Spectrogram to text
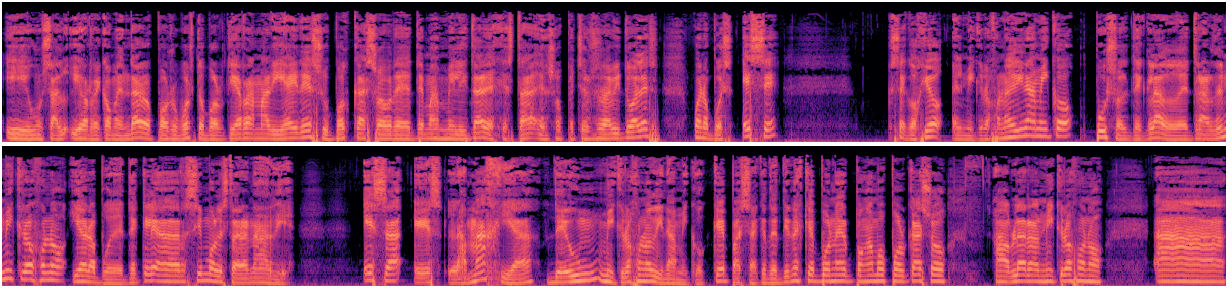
y un saludo y os recomendaros, por supuesto, por Tierra, Mar y Aire, su podcast sobre temas militares que está en sospechosos habituales. Bueno, pues ese se cogió el micrófono dinámico, puso el teclado detrás del micrófono y ahora puede teclear sin molestar a nadie. Esa es la magia de un micrófono dinámico. ¿Qué pasa? Que te tienes que poner, pongamos por caso, a hablar al micrófono a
